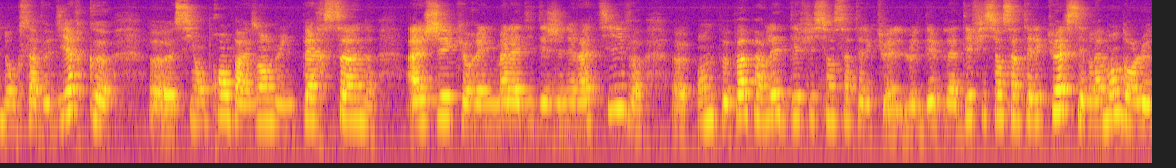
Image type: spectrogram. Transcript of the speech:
Donc ça veut dire que euh, si on prend par exemple une personne âgée qui aurait une maladie dégénérative, euh, on ne peut pas parler de déficience intellectuelle. la déficience intellectuelle c'est vraiment dans le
